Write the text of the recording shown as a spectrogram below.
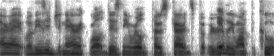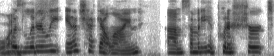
all right, well, these are generic Walt Disney World postcards, but we really want the cool one. Was literally in a checkout line. Um, somebody had put a shirt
